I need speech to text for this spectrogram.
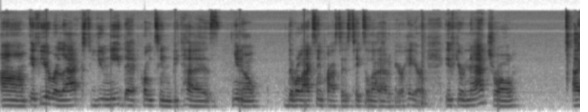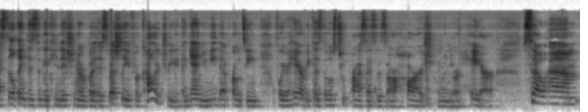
um, if you're relaxed you need that protein because you know the relaxing process takes a lot out of your hair if you're natural I still think this is a good conditioner, but especially if you're color treated, again, you need that protein for your hair because those two processes are harsh on your hair. So um,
